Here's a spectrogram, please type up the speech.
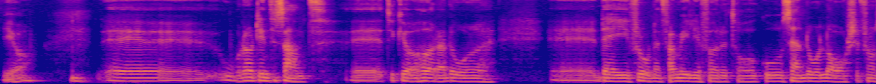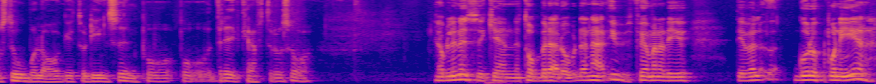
Ja. Eh, oerhört intressant eh, tycker jag att höra då eh, dig från ett familjeföretag och sen då Lars från storbolaget och din syn på, på drivkrafter och så. Jag blev nyfiken Tobbe där då. Den här ut, för jag menar det är ju, det är väl, går upp och ner.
